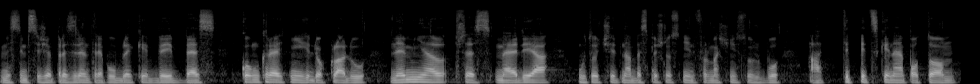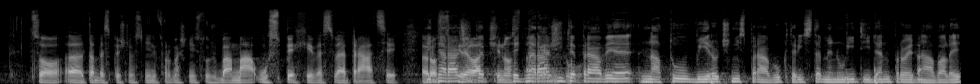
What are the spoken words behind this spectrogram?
Myslím si, že prezident republiky by bez konkrétních dokladů neměl přes média útočit na bezpečnostní informační službu a typicky ne potom, co uh, ta bezpečnostní informační služba má úspěchy ve své práci. Teď narážíte, teď narážíte právě na tu výroční zprávu, který jste minulý týden projednávali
